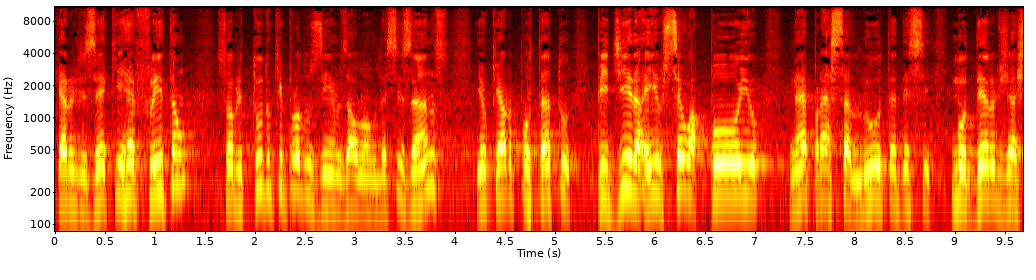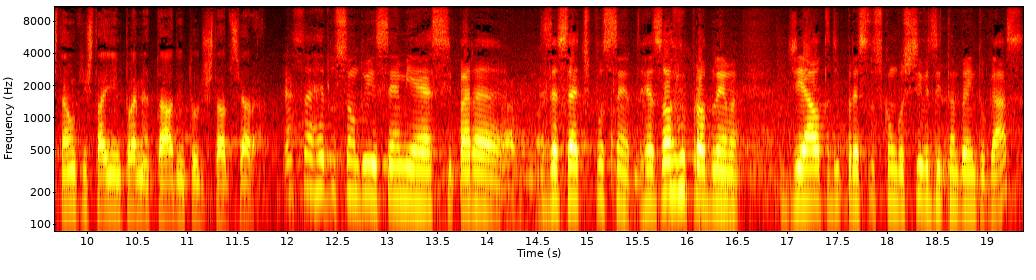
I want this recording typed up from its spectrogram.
quero dizer que reflitam sobre tudo que produzimos ao longo desses anos e eu quero, portanto, pedir aí o seu apoio né, para essa luta desse modelo de gestão que está aí implementado em todo o estado do Ceará. Essa redução do ICMS para 17% resolve o problema de alta de preço dos combustíveis e também do gás?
